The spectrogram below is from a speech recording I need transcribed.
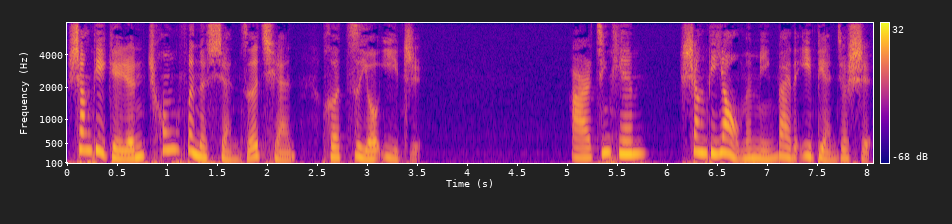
上帝给人充分的选择权和自由意志。而今天，上帝要我们明白的一点就是：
